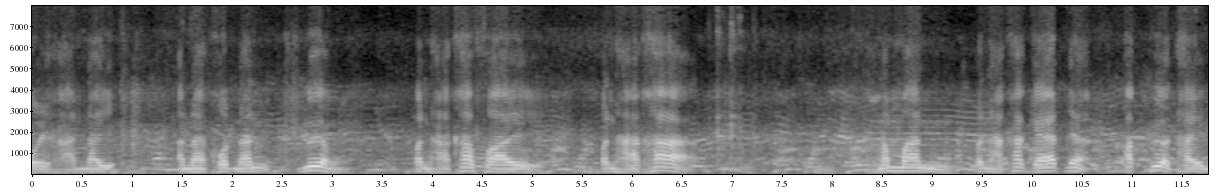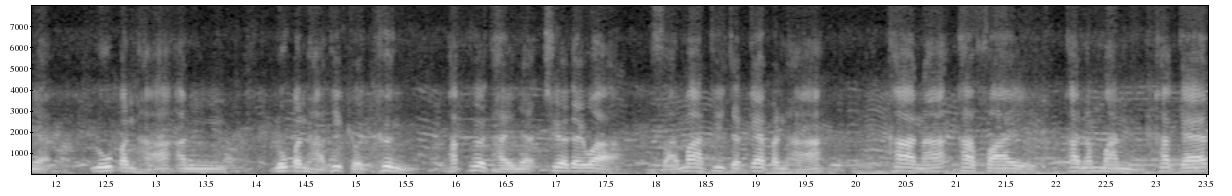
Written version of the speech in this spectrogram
บริหารในอนาคตนั้น เรื่องปัญหาค่าไฟ ปัญหาค่าน้ำมัน ปัญหาค่าแก๊สเนี่ย พักเพื่อไทยเนี่ยรู้ปัญหาอันรู้ปัญหาที่เกิดขึ้น พักเพื่อไทยเนี่ยเชื่อได้ว่าสามารถที่จะแก้ปัญหาค่านะค่าไฟ ค่าน้ำมัน ค่าแก๊ส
